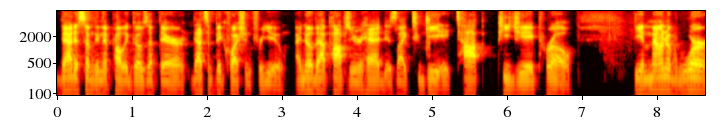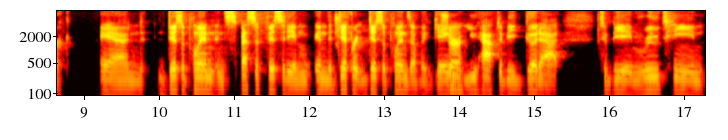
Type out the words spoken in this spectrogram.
that is something that probably goes up there. That's a big question for you. I know that pops in your head is like to be a top PGA pro, the amount of work and discipline and specificity in, in the different disciplines of the game Sure. you have to be good at to be a routine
